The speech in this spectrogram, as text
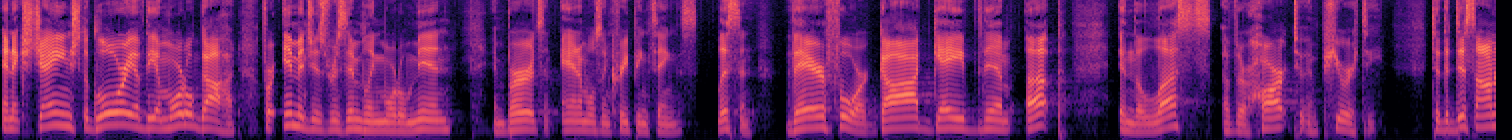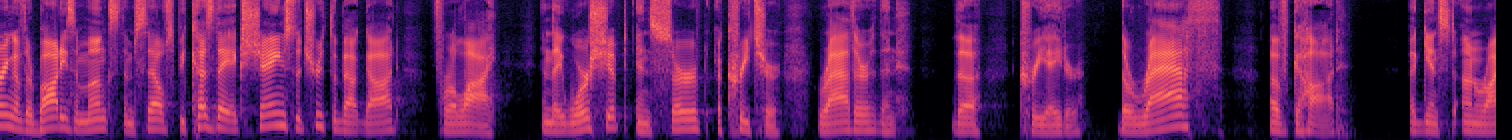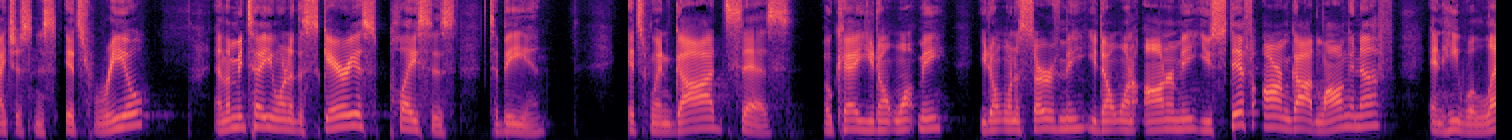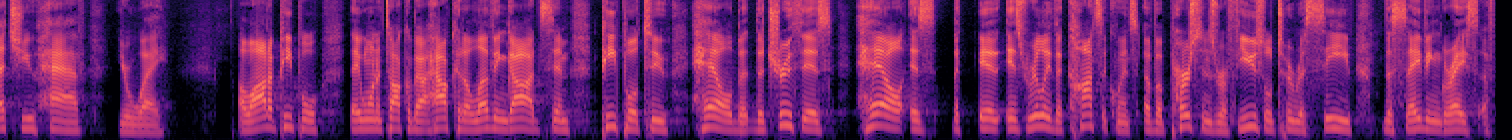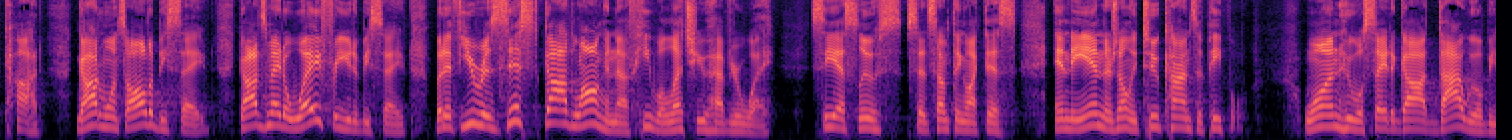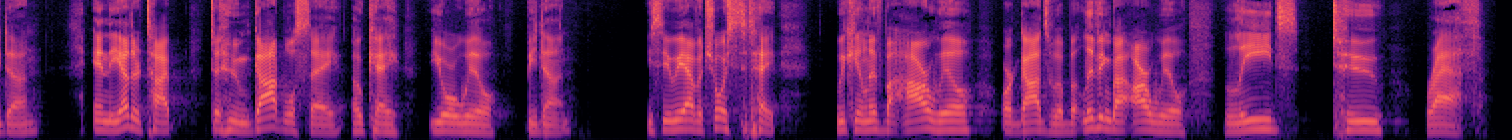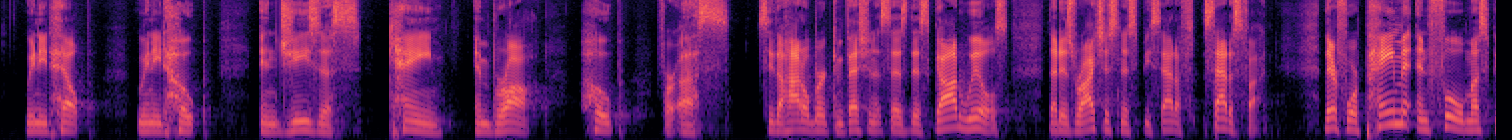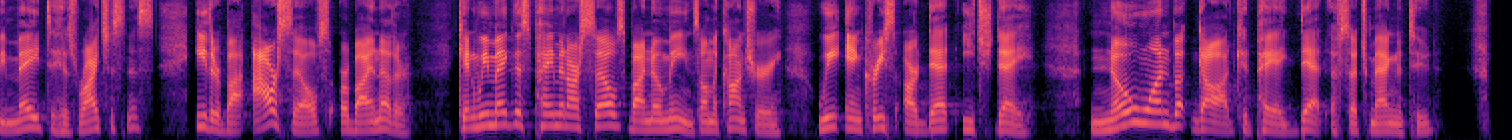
and exchanged the glory of the immortal God for images resembling mortal men and birds and animals and creeping things. Listen, therefore, God gave them up in the lusts of their heart to impurity, to the dishonoring of their bodies amongst themselves, because they exchanged the truth about God for a lie, and they worshiped and served a creature rather than the Creator. The wrath of God against unrighteousness. It's real. And let me tell you one of the scariest places to be in. It's when God says, okay, you don't want me, you don't want to serve me, you don't want to honor me. You stiff arm God long enough, and He will let you have your way. A lot of people, they want to talk about how could a loving God send people to hell, but the truth is, hell is, the, is really the consequence of a person's refusal to receive the saving grace of God. God wants all to be saved. God's made a way for you to be saved, but if you resist God long enough, He will let you have your way. C.S. Lewis said something like this In the end, there's only two kinds of people one who will say to God, Thy will be done, and the other type to whom God will say, Okay, your will be done. You see, we have a choice today. We can live by our will or God's will, but living by our will leads to wrath. We need help. We need hope. And Jesus came and brought hope for us. See, the Heidelberg Confession, it says this God wills that his righteousness be satisfied. Therefore, payment in full must be made to his righteousness, either by ourselves or by another. Can we make this payment ourselves? By no means. On the contrary, we increase our debt each day. No one but God could pay a debt of such magnitude,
